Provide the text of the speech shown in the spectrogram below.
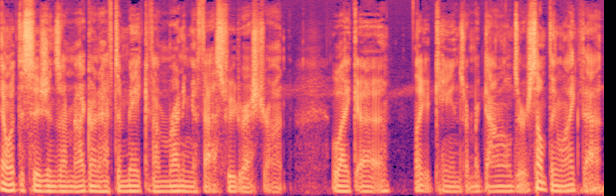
and what decisions am I going to have to make if I'm running a fast food restaurant, like a like a Cane's or McDonald's or something like that?"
